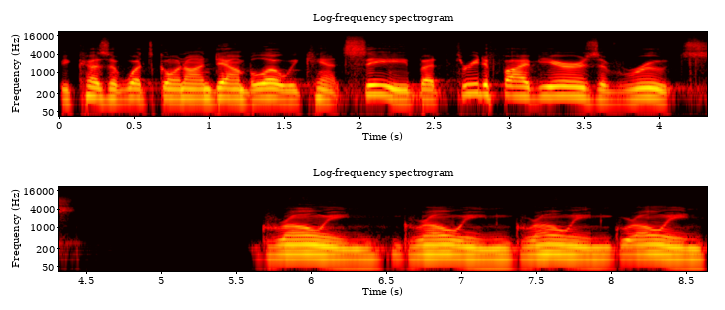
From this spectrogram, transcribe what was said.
because of what's going on down below. We can't see, but three to five years of roots growing, growing, growing, growing,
